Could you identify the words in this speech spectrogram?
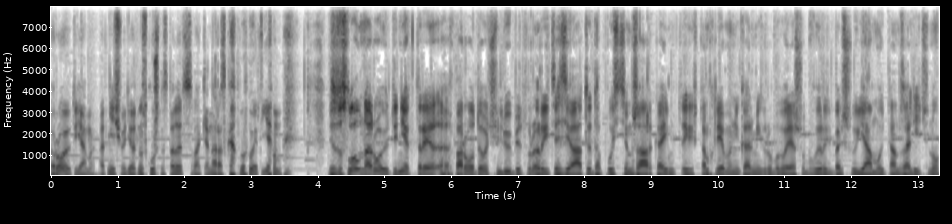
роют ямы, от нечего делать. Ну, скучно становится собаке, она раскапывает яму. Безусловно, роют. И некоторые э, породы очень любят рыть. Азиаты, допустим, жарко, им их там хлебом не корми, грубо говоря, чтобы вырыть большую яму и там залить. Ну,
